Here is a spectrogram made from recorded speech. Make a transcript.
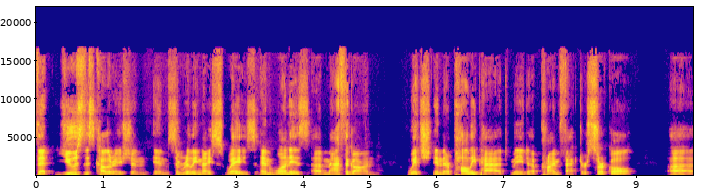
that use this coloration in some really nice ways. And one is uh, Mathigon, which in their polypad made a prime factor circle uh,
